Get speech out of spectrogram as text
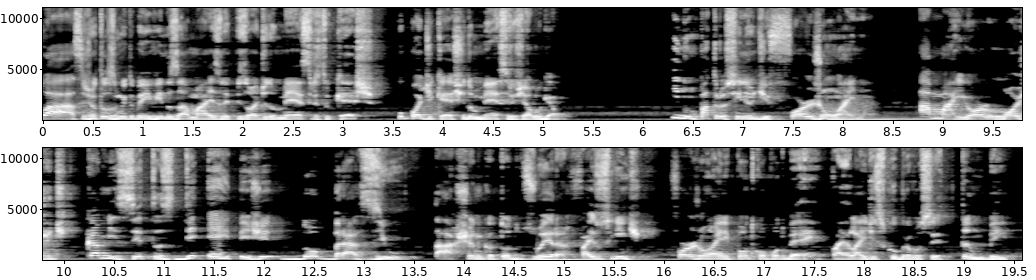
Olá, sejam todos muito bem-vindos a mais um episódio do Mestres do Cash, o podcast do Mestres de Aluguel. E num patrocínio de Forge Online, a maior loja de camisetas de RPG do Brasil. Tá achando que eu tô de zoeira? Faz o seguinte, forgeonline.com.br, vai lá e descubra você também.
